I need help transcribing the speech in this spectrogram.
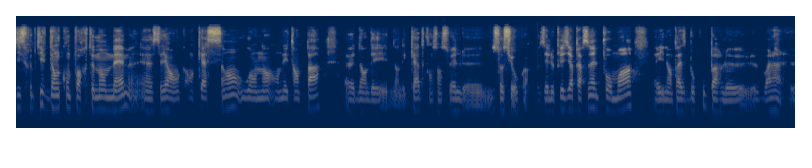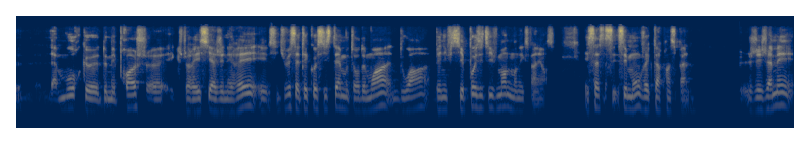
disruptif dans le comportement même, euh, c'est-à-dire en, cassant ou en n'étant pas euh, dans, des, dans des cadres consensuels euh, sociaux. Quoi. Le plaisir personnel, pour moi, il en passe beaucoup par le, voilà l'amour que de mes proches et que je réussis à générer. Et si tu veux, cet écosystème autour de moi doit bénéficier positivement de mon expérience. Et ça, c'est mon vecteur principal j'ai jamais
